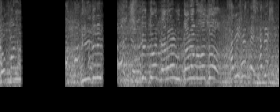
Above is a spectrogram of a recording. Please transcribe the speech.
정말 니들이 10년 동안 나라를 말아먹었어 잘하셨네, 잘하시네.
